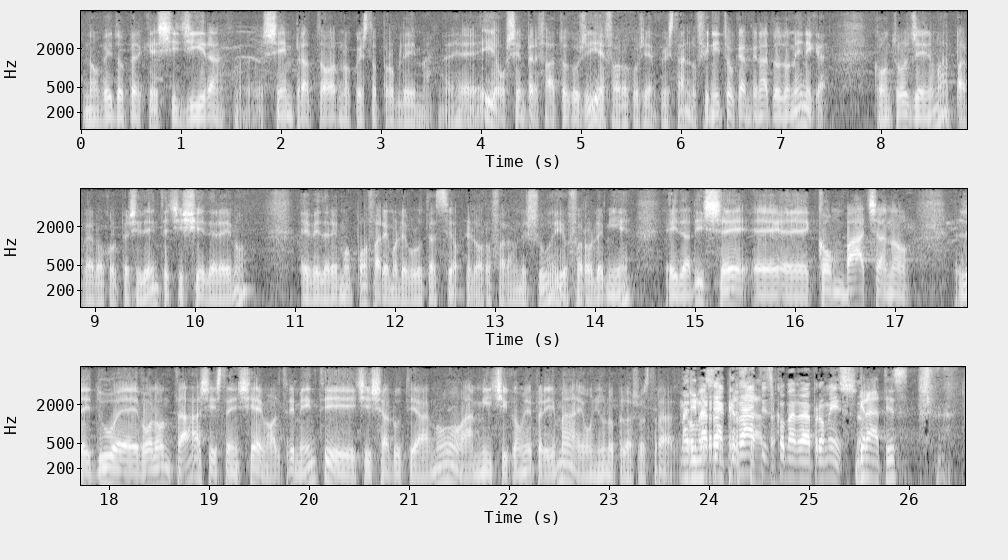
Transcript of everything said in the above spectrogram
non vedo perché si gira eh, sempre attorno a questo problema. Eh, io ho sempre fatto così e farò così anche quest'anno. Finito il campionato domenica contro il Genova, parlerò col Presidente, ci siederemo e vedremo un po', faremo le valutazioni, loro faranno le sue, io farò le mie e da lì se eh, combaciano le due volontà si sta insieme, altrimenti ci ci salutiamo, amici come prima e ognuno per la sua strada. Ma rimarrà gratis stato. come aveva promesso? Gratis?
